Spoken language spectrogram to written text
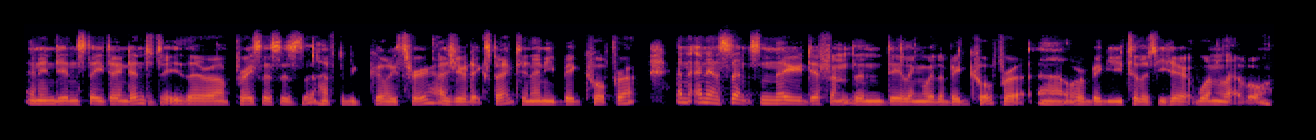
an Indian state-owned entity. There are processes that have to be go through, as you would expect in any big corporate, and, and in a sense, no different than dealing with a big corporate uh, or a big utility here at one level.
